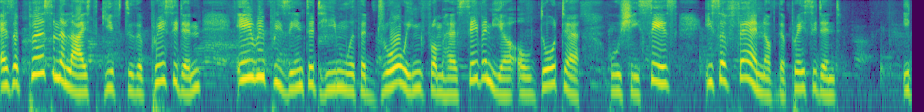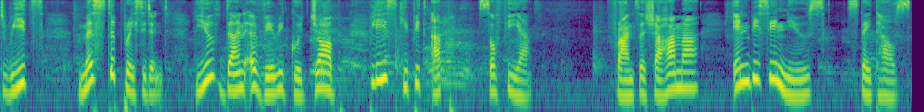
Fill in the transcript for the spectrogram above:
As a personalized gift to the president, Airey presented him with a drawing from her seven year old daughter, who she says is a fan of the president. It reads Mr. President, you've done a very good job. Please keep it up, Sophia. Francis Shahama, NBC News, State House.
